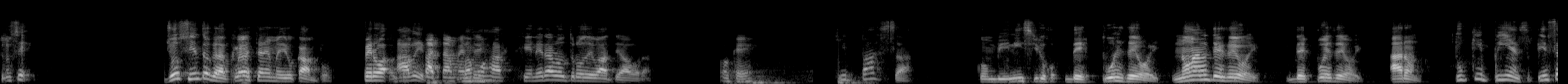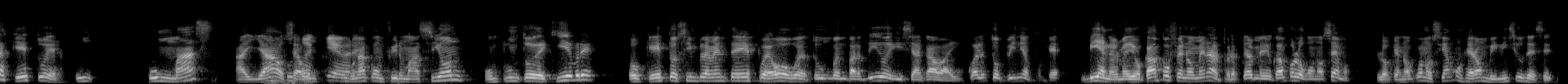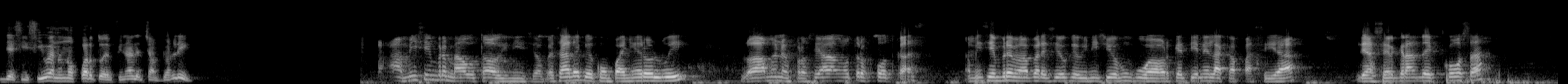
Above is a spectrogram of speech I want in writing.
Entonces, yo siento que la clave está en el medio campo. Pero a ver, vamos a generar otro debate ahora. Ok. ¿Qué pasa con Vinicius después de hoy? No antes de hoy, después de hoy. Aaron, ¿tú qué piensas? ¿Piensas que esto es un, un más allá, o sea, una confirmación, un punto de quiebre, o que esto simplemente es, pues, oh, bueno, tuvo un buen partido y se acaba ahí. ¿Cuál es tu opinión? Porque bien, el mediocampo fenomenal, pero es que el mediocampo lo conocemos. Lo que no conocíamos era un Vinicius decisivo en unos cuartos de final de Champions League. A mí siempre me ha gustado Vinicius, a pesar de que el compañero Luis lo ha menospreciado en otros podcasts. A mí siempre me ha parecido que Vinicius es un jugador que tiene la capacidad de hacer grandes cosas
